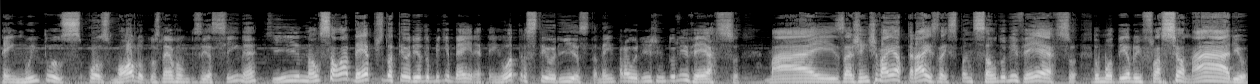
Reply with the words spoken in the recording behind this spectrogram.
tem muitos cosmólogos, né? Vamos dizer assim, né? Que não são adeptos da teoria do Big Bang, né? Tem outras teorias também para a origem do universo. Mas a gente vai atrás da expansão do universo, do modelo inflacionário,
